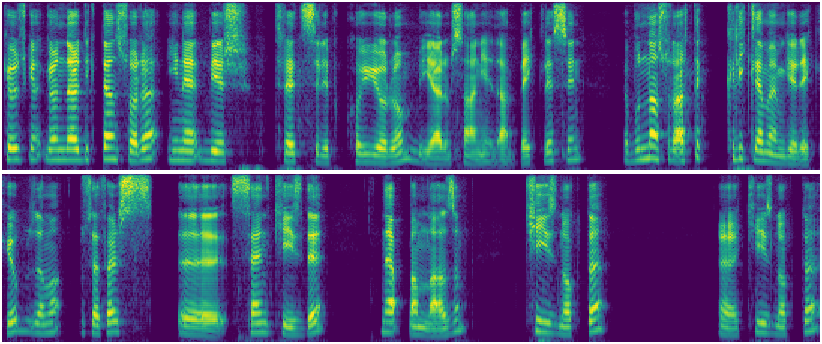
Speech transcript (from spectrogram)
kez gönderdikten sonra yine bir thread slip koyuyorum. Bir yarım saniye daha beklesin. Ve bundan sonra artık kliklemem gerekiyor. Bu zaman bu sefer e, send keys'de ne yapmam lazım? Keys nokta e, keys nokta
